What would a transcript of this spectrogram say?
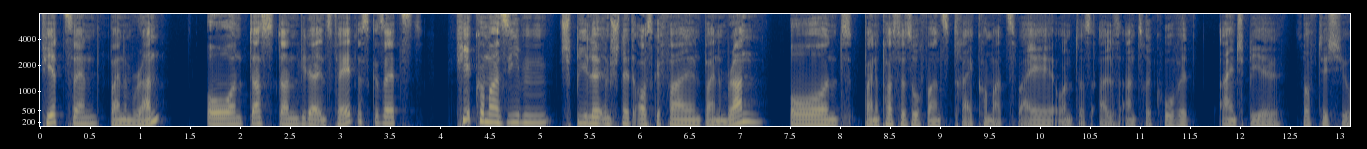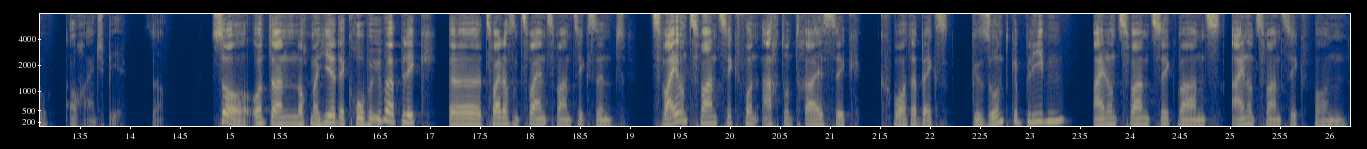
14 bei einem Run. Und das dann wieder ins Verhältnis gesetzt. 4,7 Spiele im Schnitt ausgefallen bei einem Run. Und bei einem Passversuch waren es 3,2 und das alles andere Covid ein Spiel, Soft Tissue auch ein Spiel. So, so und dann nochmal hier der grobe Überblick. Äh, 2022 sind 22 von 38 Quarterbacks gesund geblieben. 21 waren es 21 von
